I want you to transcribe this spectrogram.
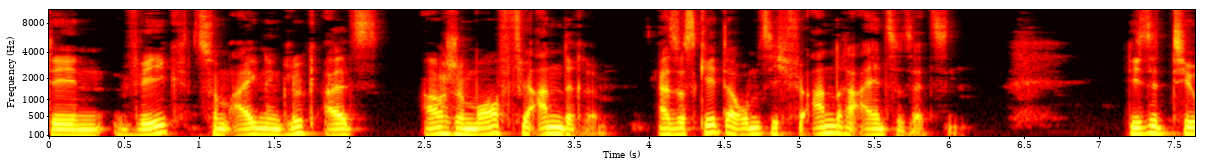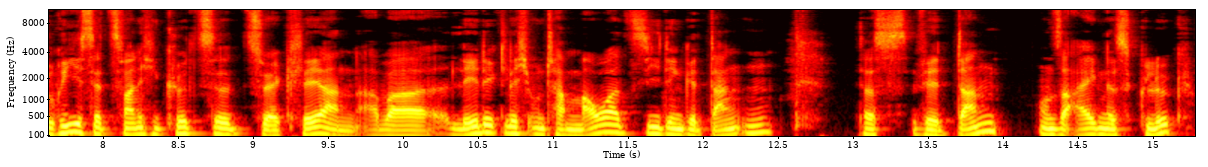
den Weg zum eigenen Glück als Arrangement für andere. Also es geht darum, sich für andere einzusetzen Diese Theorie ist jetzt zwar nicht in Kürze zu erklären, aber lediglich untermauert sie den Gedanken, dass wir dann unser eigenes Glück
